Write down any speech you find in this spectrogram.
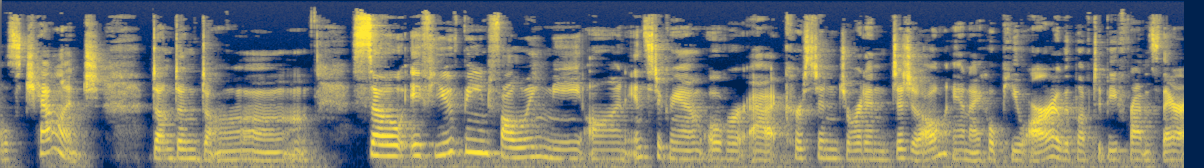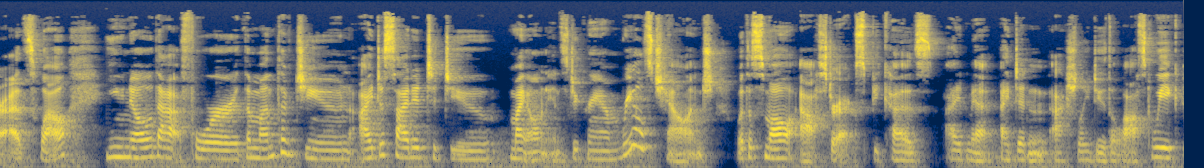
Reels challenge. Dun dun dun. So, if you've been following me on Instagram over at Kirsten Jordan Digital, and I hope you are, I would love to be friends there as well. You know that for the month of June, I decided to do my own Instagram Reels challenge with a small asterisk because I admit I didn't actually do the last week.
